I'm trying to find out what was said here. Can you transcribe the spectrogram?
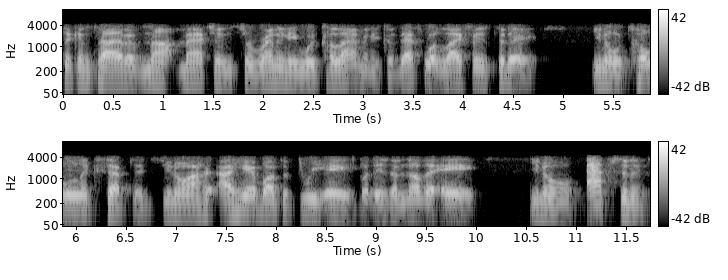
sick and tired of not matching serenity with calamity because that's what life is today. You know, total acceptance. You know, I I hear about the three A's, but there's another A. You know, abstinence.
